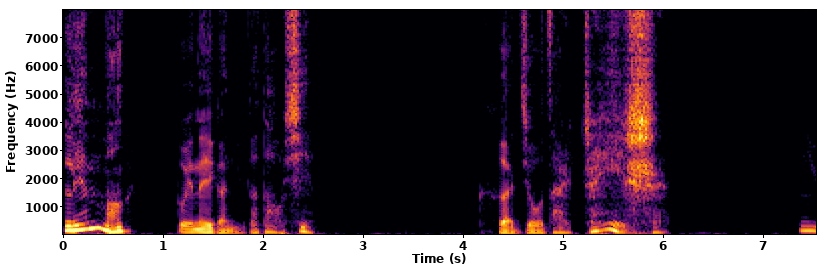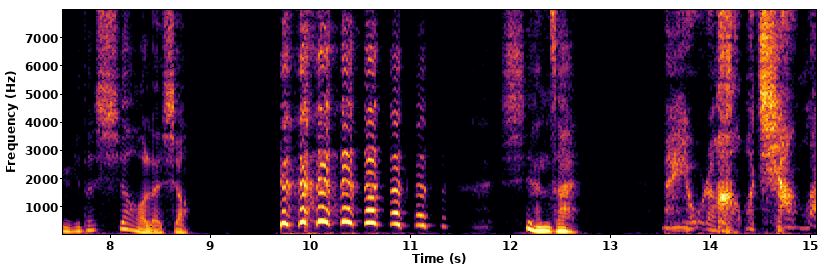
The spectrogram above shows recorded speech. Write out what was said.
连忙对那个女的道谢。可就在这时，女的笑了笑。现在没有人和我抢了。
